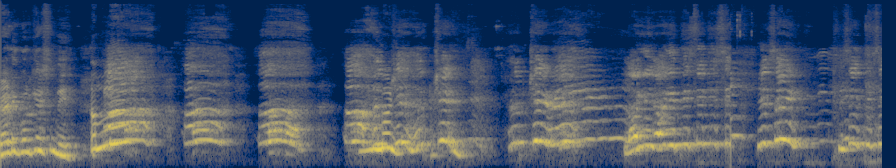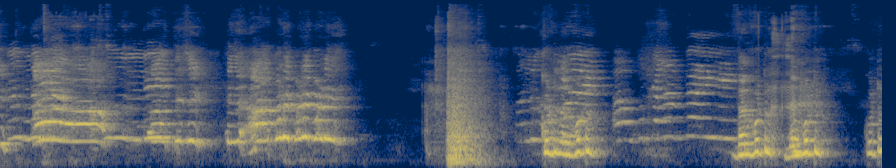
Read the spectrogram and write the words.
డాడీ కొరికేసింది. అమ్మా. లాగి లాగి తీసి తీసి తీసి తీసి తీసి తీసి తీసి పడే పడే పడే. కొట్టు దాన్ని కొట్టు. దాన్ని కొట్టు దాన్ని కొట్టు కొట్టు.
